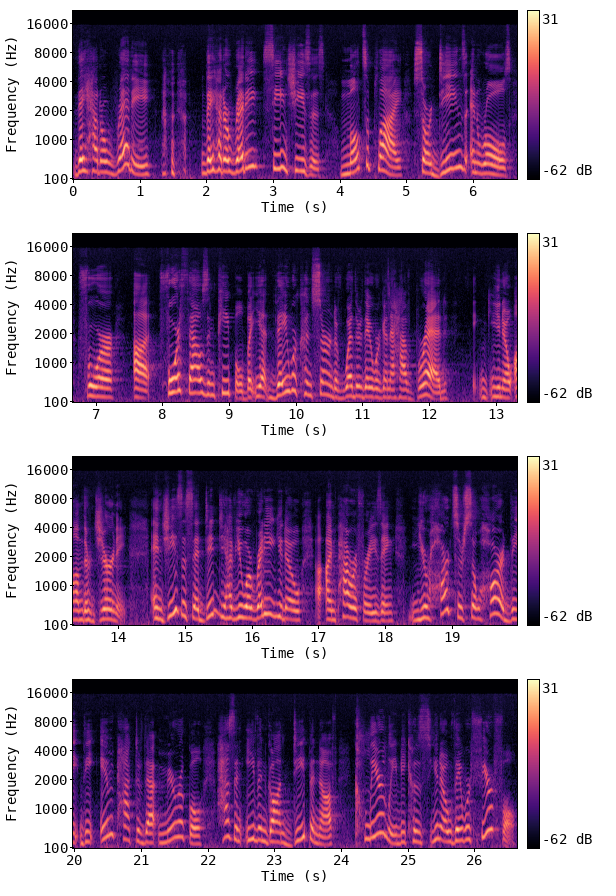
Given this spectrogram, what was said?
They had already they had already seen Jesus multiply sardines and rolls for uh, 4,000 people, but yet they were concerned of whether they were going to have bread, you know, on their journey. And Jesus said, "Did you have you already, you know, I'm paraphrasing, your hearts are so hard. The the impact of that miracle hasn't even gone deep enough clearly because, you know, they were fearful."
